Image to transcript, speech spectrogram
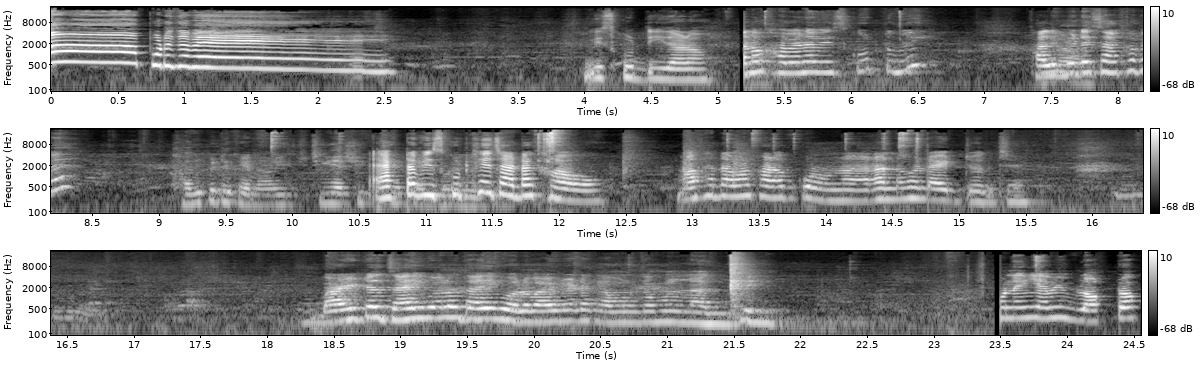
আ পড়ে যাবে। বিস্কুট দিই দাঁড়াও। কেন খাবে না বিস্কুট তুমি? খালি পেটে চা খাবে? খালি পেটে কেন? ওই একটা বিস্কুট খেয়ে চাটা খাও। মাথাটা আমার খারাপ করো না রান্নাঘর লাইট জ্বলছে। বাড়িটা যাই বলো তাই বলো বাড়িটা কেমন কেমন লাগছে? যখন এই আমি ব্লগ টক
